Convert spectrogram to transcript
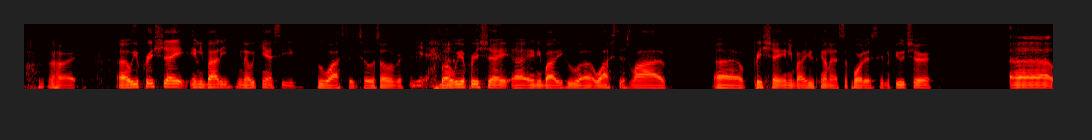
all right. Uh, we appreciate anybody. You know, we can't see who watched it till it's over. Yeah, but we appreciate uh, anybody who uh, watched this live. Uh, appreciate anybody who's gonna support us in the future. Uh,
